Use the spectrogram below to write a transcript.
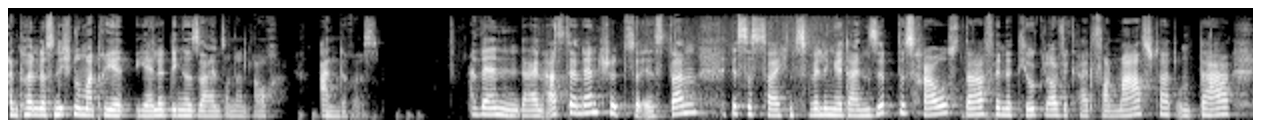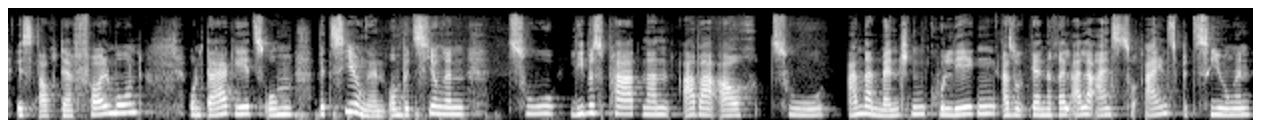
dann können das nicht nur materielle Dinge sein, sondern auch anderes. Wenn dein Aszendent Schütze ist, dann ist das Zeichen Zwillinge dein siebtes Haus. Da findet die Rückläufigkeit von Mars statt und da ist auch der Vollmond. Und da geht's um Beziehungen, um Beziehungen zu Liebespartnern, aber auch zu anderen Menschen, Kollegen, also generell alle eins zu eins Beziehungen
